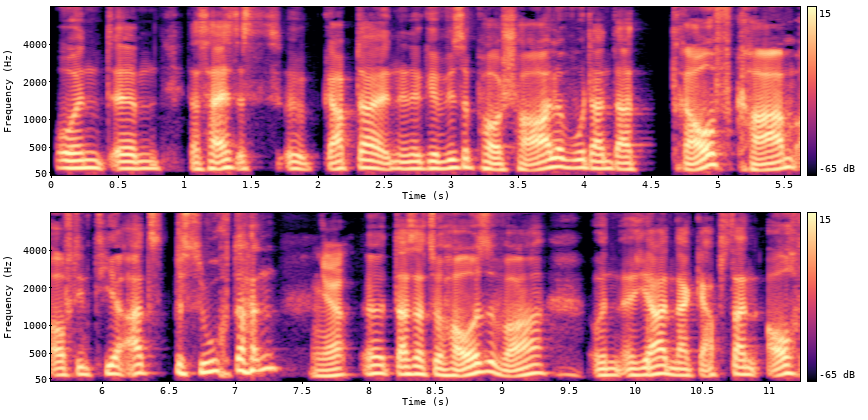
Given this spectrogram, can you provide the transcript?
Und ähm, das heißt, es äh, gab da eine gewisse Pauschale, wo dann da drauf kam auf den Tierarztbesuch dann, ja. äh, dass er zu Hause war. Und äh, ja, da gab es dann auch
